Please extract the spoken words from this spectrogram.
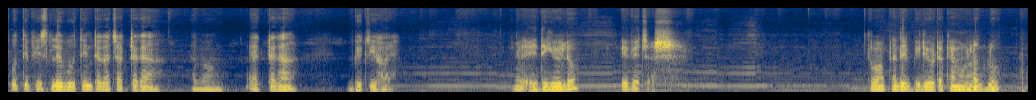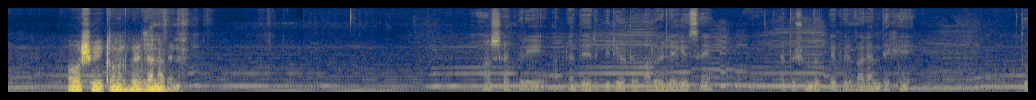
প্রতি পিস লেবু তিন টাকা, চার টাকা এবং এক টাকা বিক্রি হয়। আর এদিকে হইল পেঁপে চাষ। তো আপনাদের ভিডিওটা কেমন লাগল? অবশ্যই কমেন্ট করে জানাবেন। আশা করি আপনাদের ভিডিওটা ভালোই লেগেছে। এত সুন্দর পেঁপের বাগান দেখে। তো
